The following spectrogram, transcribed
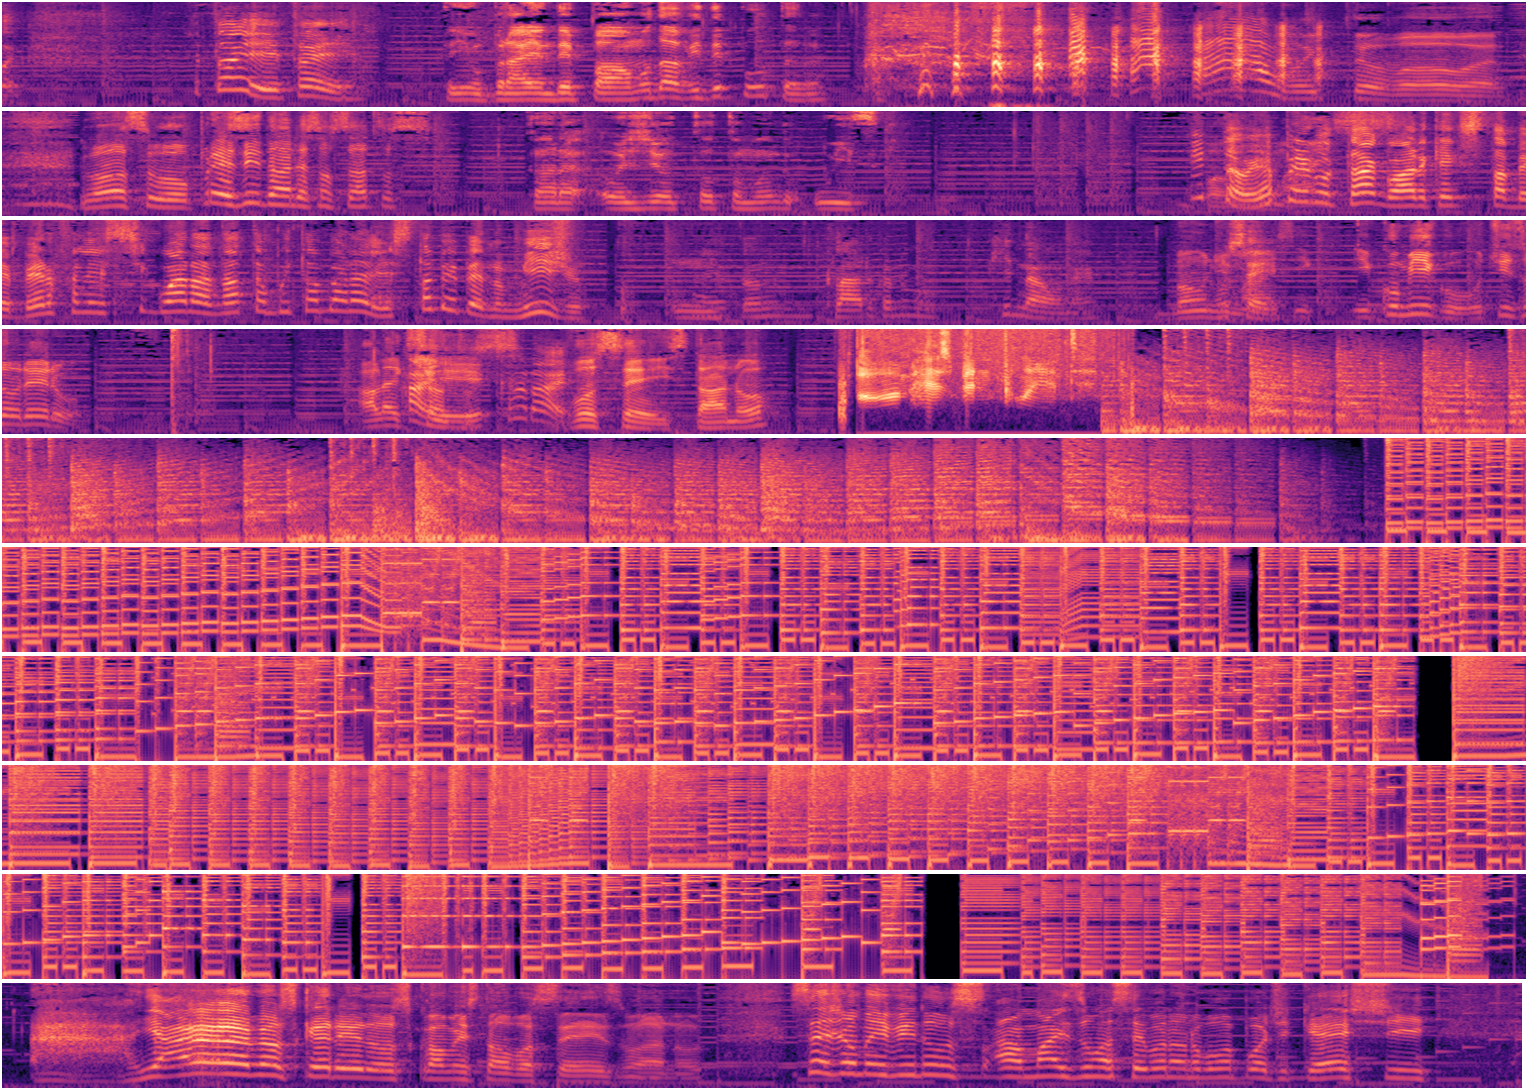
Eu tô aí, tô aí. Tem o Brian De Palma, o Davi De Puta, né? Ah, muito bom, mano. Nosso presídio Anderson Santos. Cara, hoje eu tô tomando uísque. Então, eu ia demais. perguntar agora o que, que você tá bebendo. Eu falei, esse Guaraná tá muito amarelinho. Você tá bebendo mijo? Eu não- claro que, eu não, que não, né? Bom Não demais. E, e comigo, o tesoureiro. Alex Aê, Santos. caralho. Você está no. Como estão vocês, mano? Sejam bem-vindos a mais uma semana no Bom Podcast.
